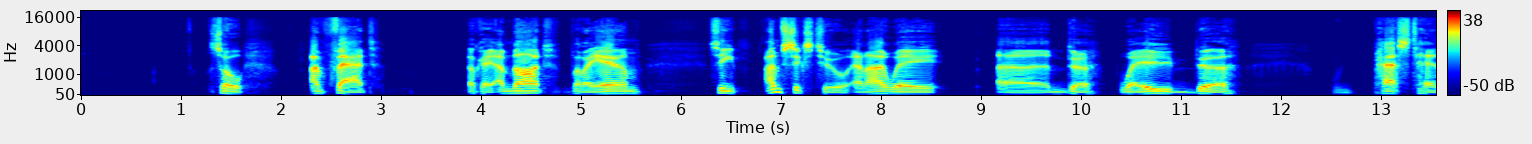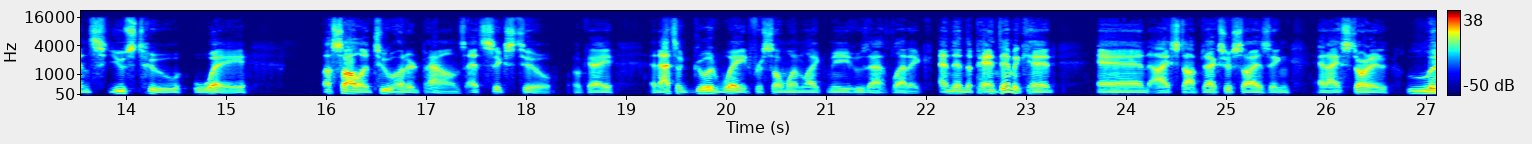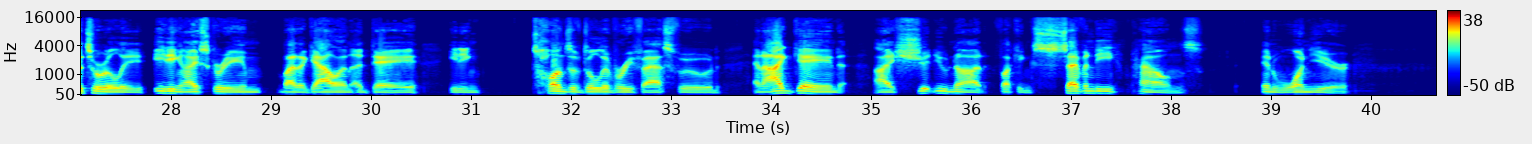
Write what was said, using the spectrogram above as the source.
So I'm fat. Okay, I'm not, but I am. See, I'm 6'2 and I weigh uh duh, weigh duh, past tense, used to weigh a solid 200 pounds at 6'2, okay? And that's a good weight for someone like me who's athletic. And then the pandemic hit and I stopped exercising and I started literally eating ice cream by the gallon a day, eating tons of delivery fast food, and I gained, I shit you not, fucking 70 pounds in one year.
